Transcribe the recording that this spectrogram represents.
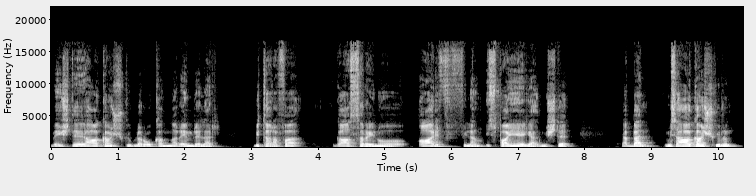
Ve işte Hakan Şükürler, Okanlar, Emreler bir tarafa Galatasaray'ın o Arif filan İspanya'ya gelmişti. Ya ben mesela Hakan Şükür'ün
